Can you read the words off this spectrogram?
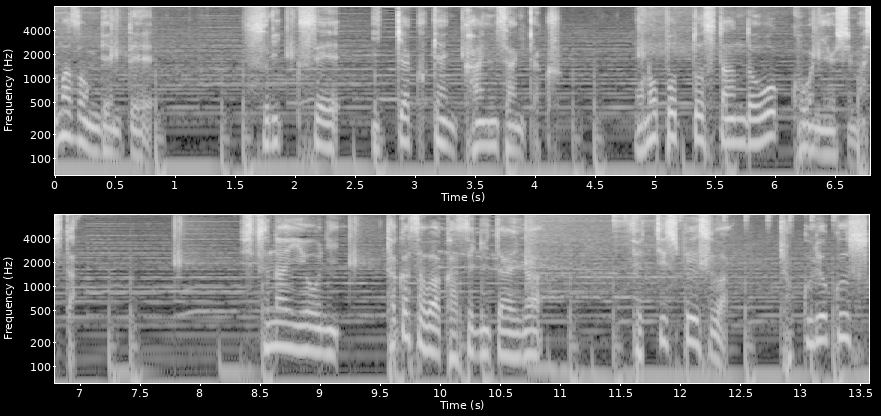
Amazon 限定。スリック製一脚兼簡易三脚。モノポットスタンドを購入しました。室内用に高さは稼ぎたいが設置スペースは極力少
